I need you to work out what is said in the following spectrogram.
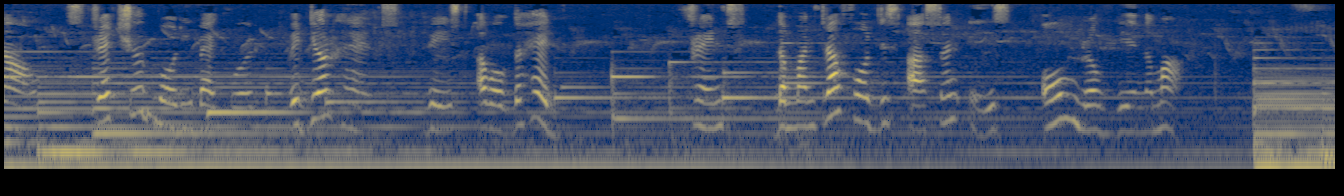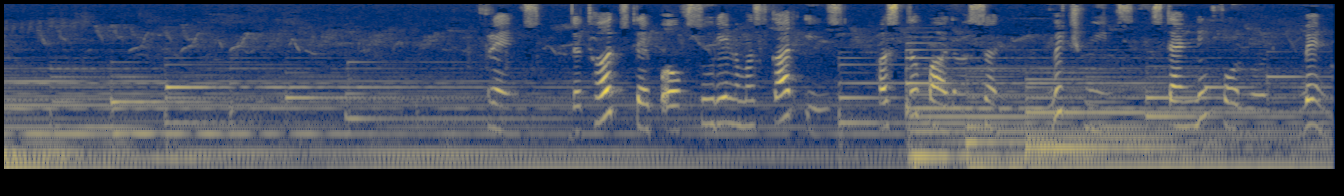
Now, stretch your body backward with your hands raised above the head. Friends, the mantra for this asana is Om Ravaye Namah. Friends, the third step of Surya Namaskar is Hastapadasana, which means standing forward bend.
